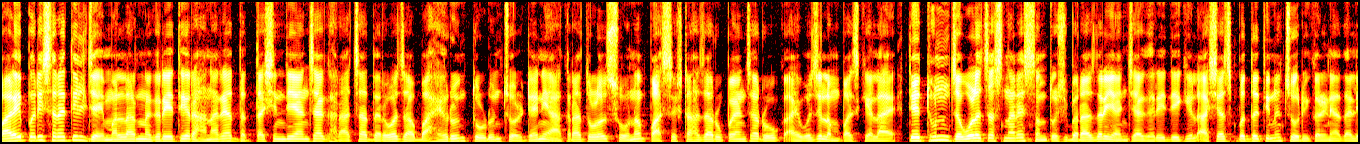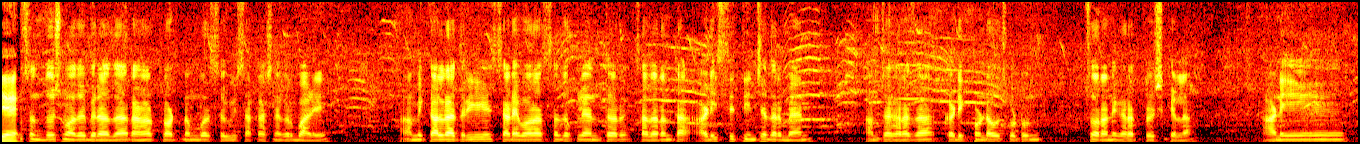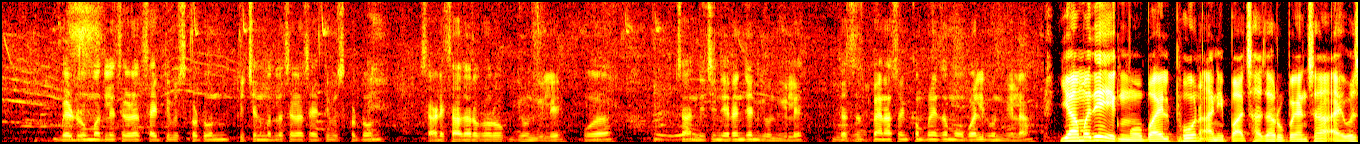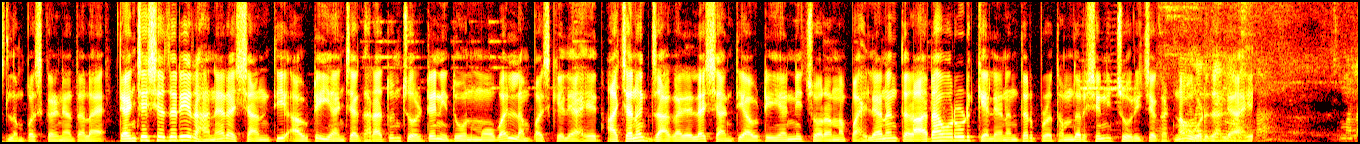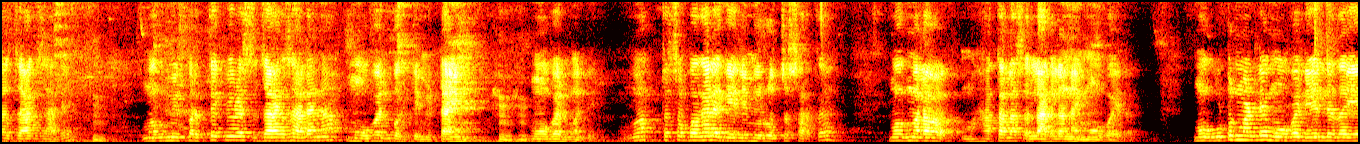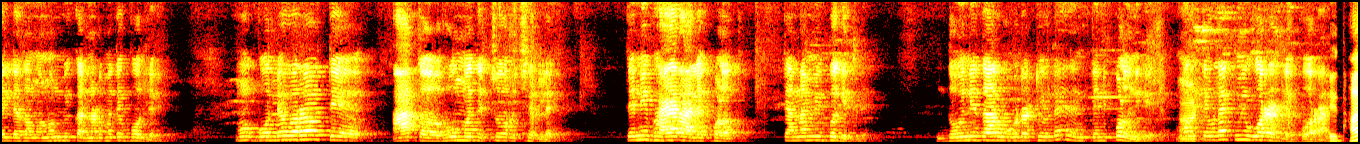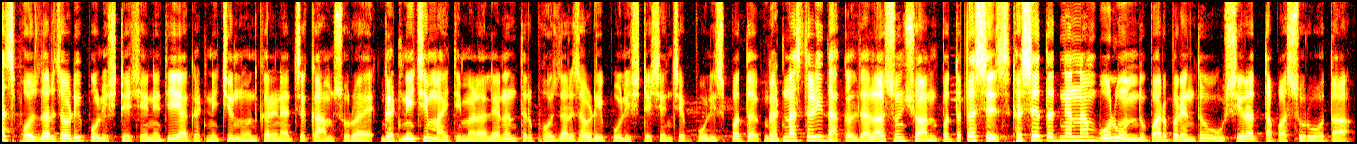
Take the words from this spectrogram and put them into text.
बाळे परिसरातील जयमल्हार नगर येथे राहणाऱ्या दत्ता शिंदे यांच्या घराचा दरवाजा बाहेरून तोडून चोरट्यांनी अकरा तोळ सोनं पासष्ट हजार रुपयांचा रोख ऐवज लंपास केला आहे. तेथून जवळच असणाऱ्या संतोष बिराजदार यांच्या घरी देखील अशाच पद्धतीने चोरी करण्यात आली आहे. संतोष माधव बिराजदार राहणार प्लॉट नंबर सव्वीस आकाशनगर बाळे. आम्ही काल रात्री साडेबारा वाजता झोपल्यानंतर साधारणतः अडीच ते तीनच्या दरम्यान आमच्या घराचा कडी खोंडा उचकटून चोराने घरात प्रवेश केला. आणि बेडरूममधले सगळं साहित्य विस्कटून किचनमधलं सगळं साहित्य विस्कटून साडेसहा हजार रुपये रोख घेऊन गेले व चांदीचे निरंजन घेऊन गेले. तसंच पॅनासॉनिक कंपनीचा मोबाईल घेऊन गेला. यामध्ये एक मोबाईल फोन आणि पाच हजार रुपयांचा ऐवज लंपास करण्यात आला आहे त्यांच्या शेजारी राहणाऱ्या शांती आवटे यांच्या घरातून चोरट्यांनी दोन मोबाईल लंपास केले आहेत. अचानक जाग आलेल्या शांती आवटे यांनी चोरांना पाहिल्यानंतर आढावरोड केल्यानंतर प्रथमदर्शनी चोरीच्या घटना उघड झाल्या आहेत. मला जाग झाले. मग मी प्रत्येक वेळेस जाग झाल्या ना मोबाईल बघते मी टाइम मोबाईलमध्ये. मग तसं बघायला गेले मी रोजचं सारखं मग मला हाताला असं लागला नाही मोबाईल. मग उठून म्हटले मोबाईल येईल जा येईल जा म्हणून मी कन्नडमध्ये बोलले. मग बोलल्यावर ते आत रूममध्ये चोर शिरले. त्यांनी बाहेर आले पळत. त्यांना मी बघितले. दोन्ही दार उघडं ठेवले आणि त्यांनी पळून गेले. मग तेवढ्यात मी ओरडले पोराने. आज फौजदार चौडी पोलीस स्टेशन येथे या घटनेची नोंद करण्याचं काम सुरू आहे. घटनेची माहिती मिळाल्यानंतर फौजदार चौडी पोलीस स्टेशनचे पोलीस पथक घटनास्थळी दाखल झाला असून श्वान पथक तसेच ठसे तज्ञांना बोलवून दुपारपर्यंत उशिरा तपास सुरू होता.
